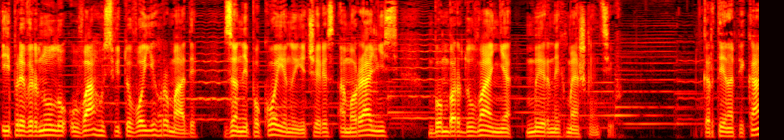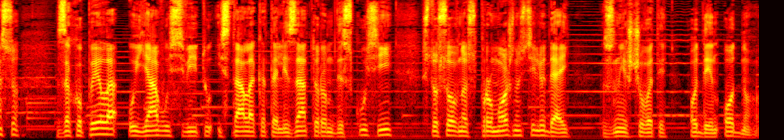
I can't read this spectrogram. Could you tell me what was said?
і привернуло увагу світової громади, занепокоєної через аморальність бомбардування мирних мешканців. Картина Пікассо захопила уяву світу і стала каталізатором дискусії стосовно спроможності людей знищувати один одного.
